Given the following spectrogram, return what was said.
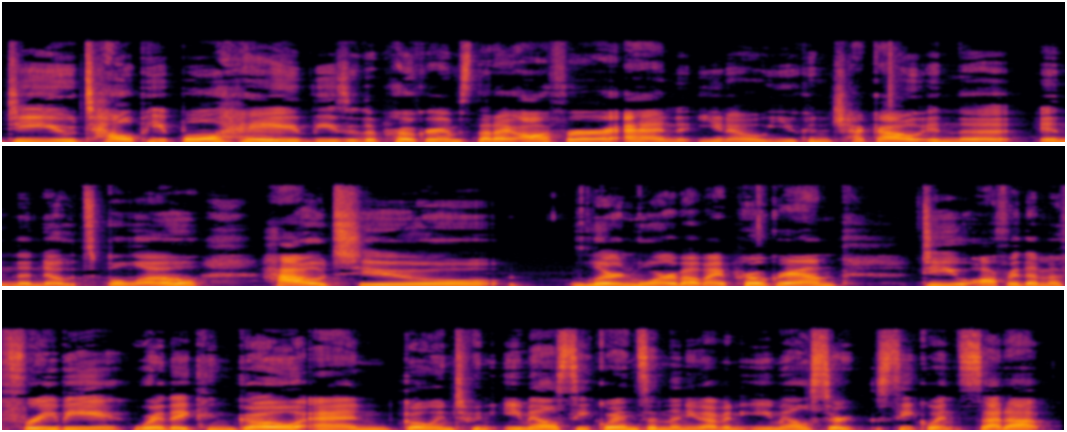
Do you tell people, "Hey, these are the programs that I offer and, you know, you can check out in the in the notes below how to learn more about my program?" Do you offer them a freebie where they can go and go into an email sequence and then you have an email sequence set up?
